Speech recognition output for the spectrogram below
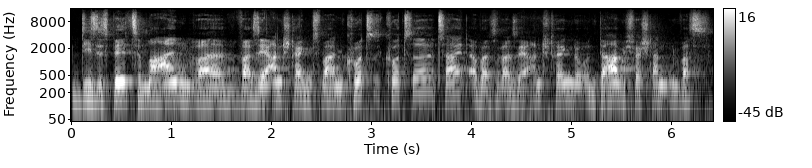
dieses Bild zu malen war, war sehr anstrengend. Es war eine kurze, kurze Zeit, aber es war sehr anstrengend und da habe ich verstanden, was,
